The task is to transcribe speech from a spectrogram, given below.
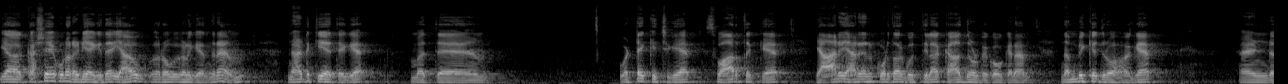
ಯಾ, ಕಷಾಯ ಕೂಡ ರೆಡಿಯಾಗಿದೆ ಯಾವ ರೋಗಗಳಿಗೆ ಅಂದರೆ, ನಾಟಕೀಯತೆಗೆ ಮತ್ತು ಹೊಟ್ಟೆ ಕಿಚ್ಚಿಗೆ ಸ್ವಾರ್ಥಕ್ಕೆ, ಯಾರು, ಯಾರ್ಯಾರು ಕೊಡ್ತಾರೋ ಗೊತ್ತಿಲ್ಲ, ಕಾದು ನೋಡಬೇಕು ಓಕೆನಾ ನಂಬಿಕೆ ದ್ರೋಹಗೆ ಆ್ಯಂಡ್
